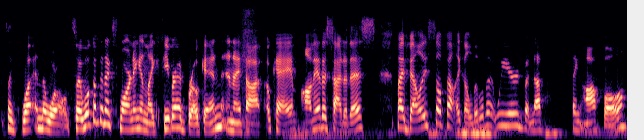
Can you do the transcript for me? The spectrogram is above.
It's like, what in the world? So I woke up the next morning and like fever had broken. And I thought, okay, I'm on the other side of this. My belly still felt like a little bit weird, but nothing awful.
